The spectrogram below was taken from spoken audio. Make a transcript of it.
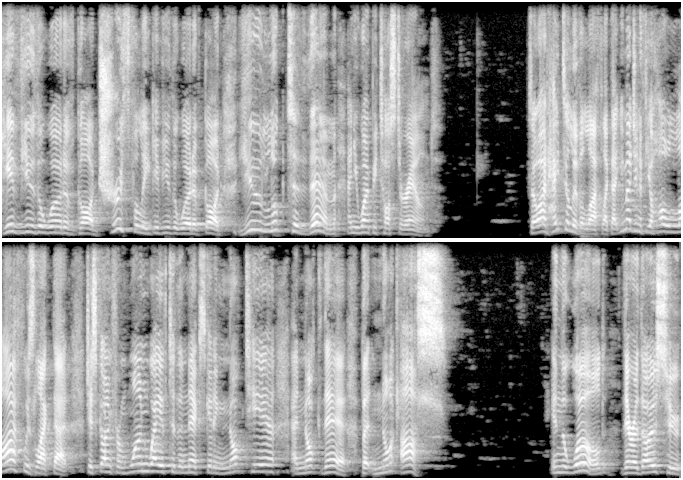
give you the word of God, truthfully give you the word of God, you look to them and you won't be tossed around. So I'd hate to live a life like that. You imagine if your whole life was like that, just going from one wave to the next, getting knocked here and knocked there, but not us. In the world, there are those who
